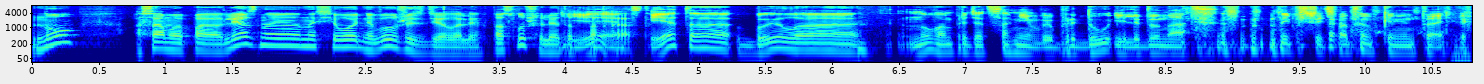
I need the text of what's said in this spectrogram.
Ну, а самое полезное на сегодня вы уже сделали. Послушали этот yeah. подкаст. И это было... Ну, вам придется самим выбрать ду или дунат. Напишите потом в комментариях.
